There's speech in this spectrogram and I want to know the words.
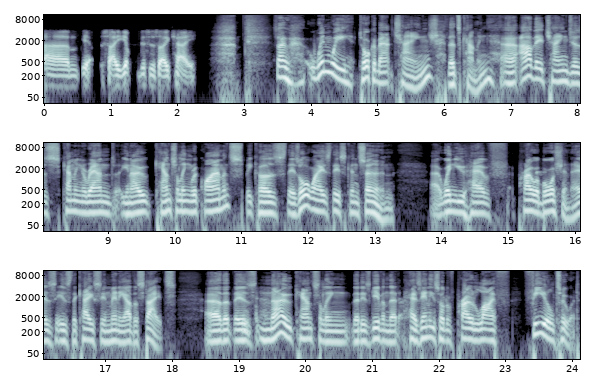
um, yeah, say yep this is okay. So, when we talk about change that's coming, uh, are there changes coming around, you know, counselling requirements? Because there's always this concern uh, when you have pro abortion, as is the case in many other states, uh, that there's no counselling that is given that has any sort of pro life feel to it.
